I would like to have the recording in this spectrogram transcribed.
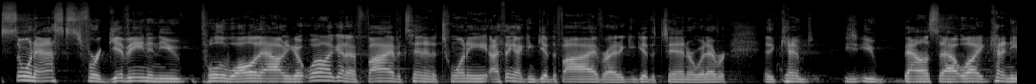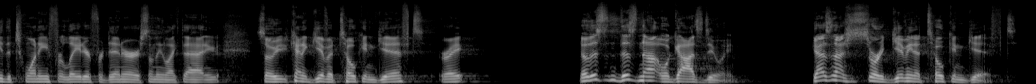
someone asks for giving and you pull the wallet out and you go, Well, I got a five, a 10, and a 20. I think I can give the five, right? I can give the 10 or whatever. It kind of you balance out, well, I kind of need the 20 for later for dinner or something like that. So you kind of give a token gift, right? No, this is, this is not what God's doing. God's not just sort of giving a token gift.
